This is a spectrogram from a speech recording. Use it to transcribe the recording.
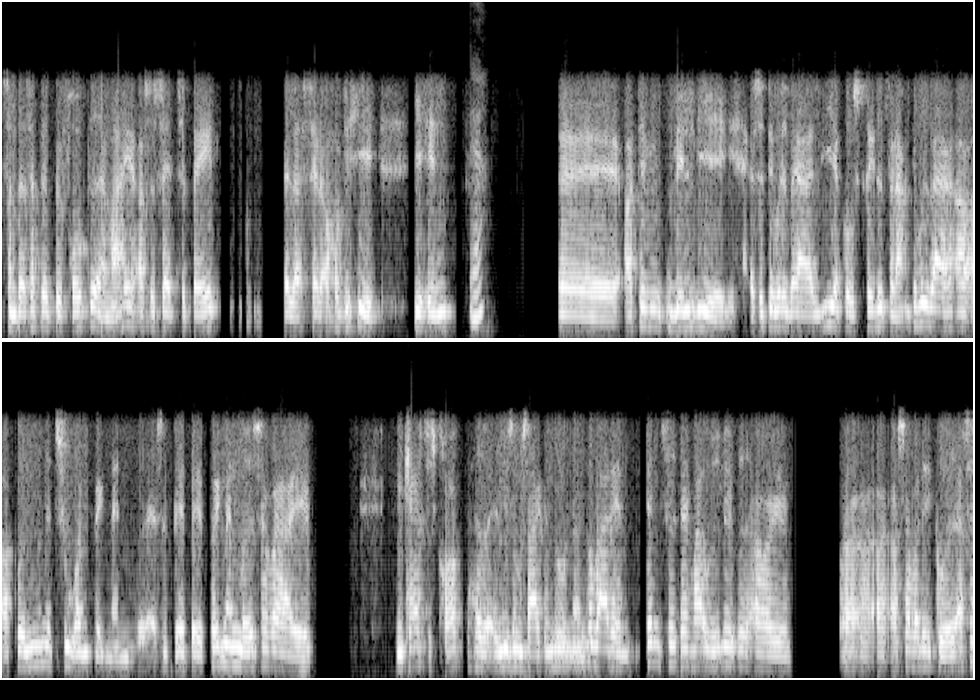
som der så blev befrugtet af mig, og så sat tilbage, eller sat op i, i hende. Ja. Øh, og det vil vi ikke. Altså, det vil være lige at gå skridtet for langt. Det vil være at, at gå ud i naturen på en eller anden måde. Altså, det, det, på en eller anden måde, så var øh, min kærestes krop, havde ligesom sagt, at nu, nu var det, den tid, den var udløbet, og, øh, og, og, og så var det gået. Og så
